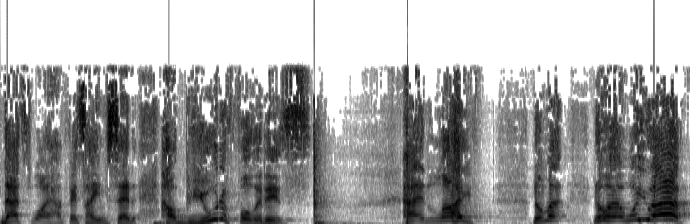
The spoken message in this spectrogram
That's why Hafetz Haim said how beautiful it is. In life, no matter, no matter what you have,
